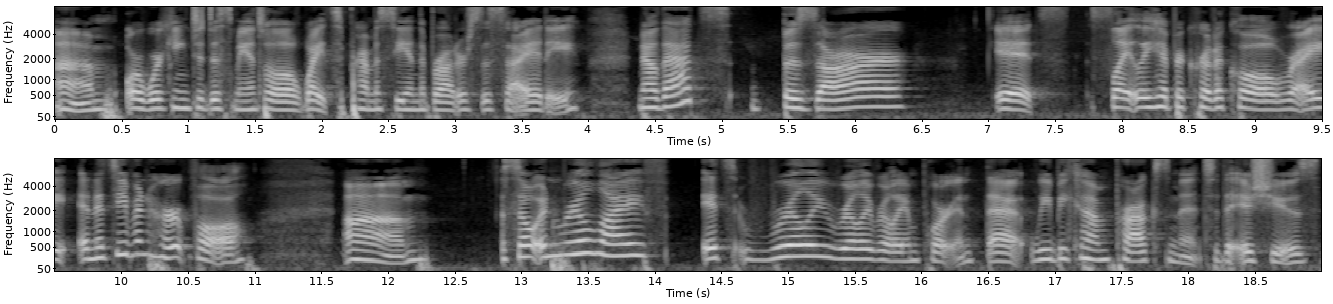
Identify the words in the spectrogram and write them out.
um, or working to dismantle white supremacy in the broader society. Now, that's bizarre. It's slightly hypocritical, right? And it's even hurtful. Um, so, in real life, it's really, really, really important that we become proximate to the issues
